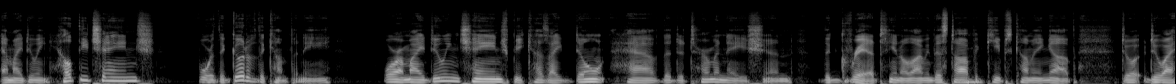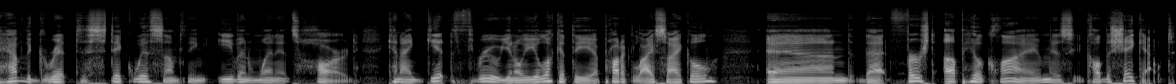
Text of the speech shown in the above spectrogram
am I doing healthy change for the good of the company or am I doing change because I don't have the determination, the grit, you know, I mean this topic keeps coming up. Do do I have the grit to stick with something even when it's hard? Can I get through, you know, you look at the uh, product life cycle and that first uphill climb is called the shakeout.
